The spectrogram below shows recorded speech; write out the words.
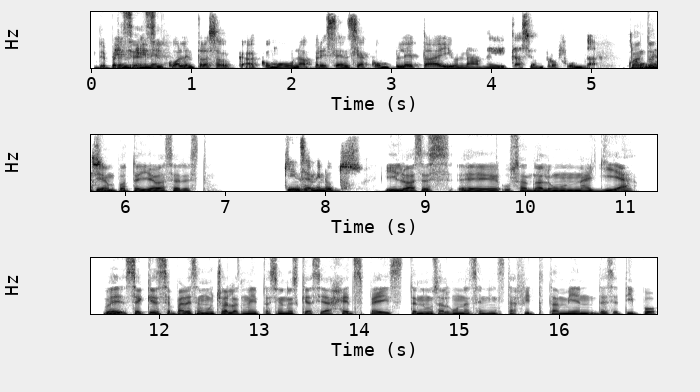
de presencia. En, el cual entras a, como una presencia completa y una meditación profunda. ¿Cuánto tiempo te lleva hacer esto? 15 minutos. ¿Y lo haces eh, usando alguna guía? Sé que se parece mucho a las meditaciones que hacía Headspace. Tenemos algunas en Instafit también de ese tipo.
